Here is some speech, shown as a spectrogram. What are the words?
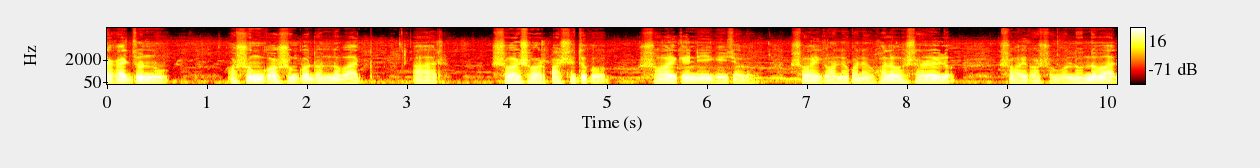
দেখার জন্য অসংখ্য অসংখ্য ধন্যবাদ আর সবাই সবার পাশে থেকো, সবাইকে নিয়ে এগিয়ে চলো। সবাইকে অনেক অনেক ভালোবাসা রইল, সবাইকে অসংখ্য ধন্যবাদ,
